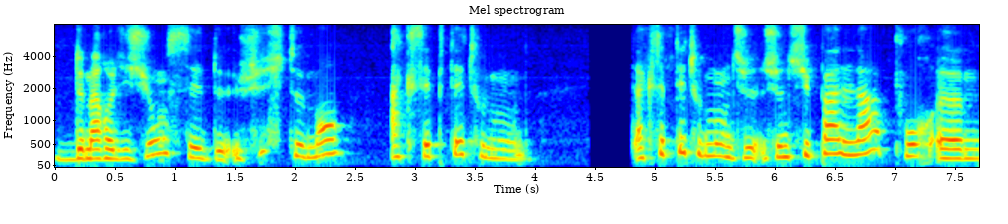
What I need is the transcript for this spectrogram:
de ma religion, c'est de justement accepter tout le monde. Accepter tout le monde. Je, ne suis pas là pour euh,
